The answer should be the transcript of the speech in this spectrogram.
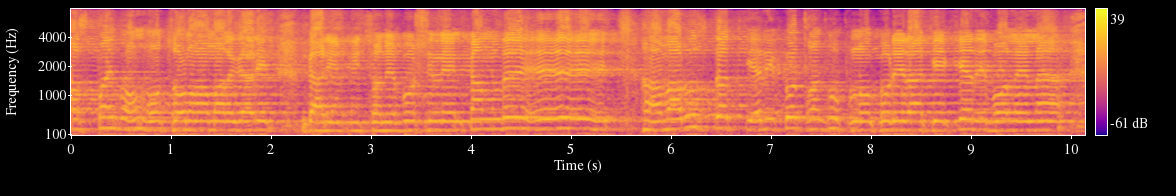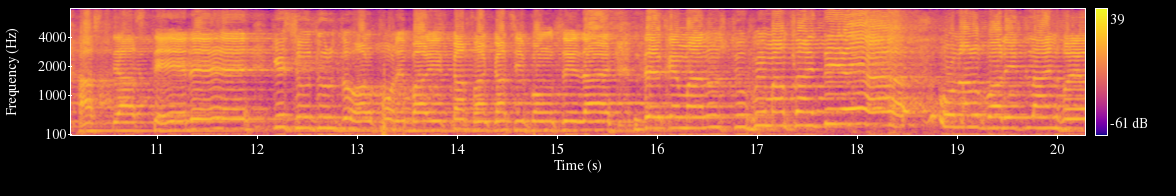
রাস্তায় বলব, চলো আমার গাড়ির গাড়ির পিছনে বসিলেন, কান্দে। আমার উস্তাদ কেরে কথা গোপন করে রাখে, কেরে বলে না? আস্তে আস্তে রে, কিছু দূর যাওয়ার পরে বাড়ির কাছাকাছি পৌঁছে যায়। দেখে মানুষ টুপি মাথায় দিয়ে ওনার বাড়ির লাইন হয়ে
